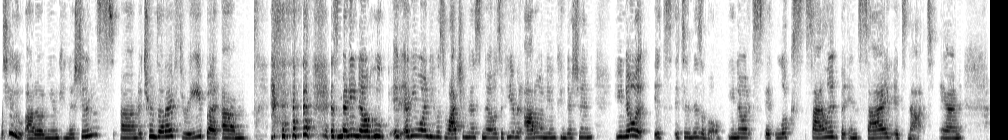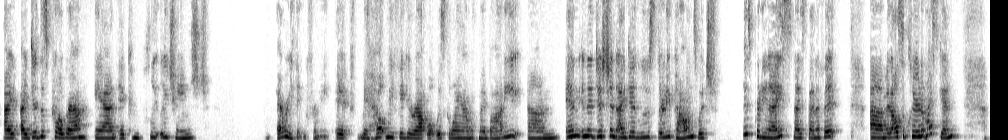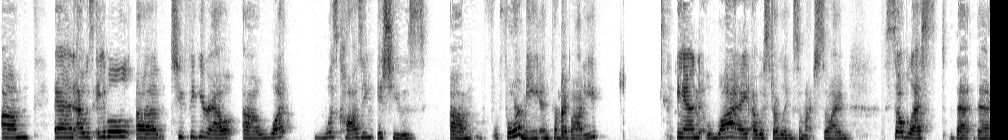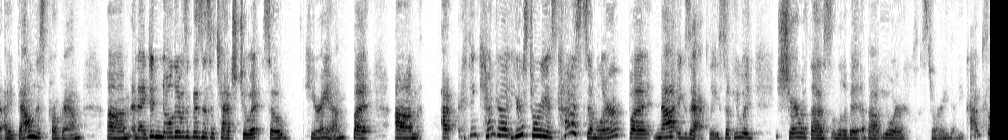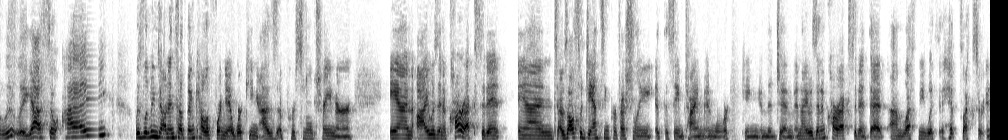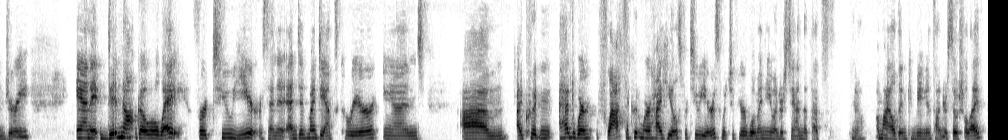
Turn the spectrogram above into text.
two autoimmune conditions. Um, it turns out I have three, but um, as many know who anyone who's watching this knows, if you have an autoimmune condition, you know it, it's it's invisible. You know it's it looks silent, but inside it's not. And I, I did this program, and it completely changed everything for me. It, it helped me figure out what was going on with my body. Um, and in addition, I did lose 30 pounds, which is pretty nice, nice benefit. Um, it also cleared up my skin. Um, and I was able uh, to figure out uh, what was causing issues um, for me and for my body and why I was struggling so much. So I'm so blessed that, that I found this program. Um, and I didn't know there was a business attached to it. So here I am. But um, I, I think Kendra, your story is kind of similar, but not exactly. So if you would share with us a little bit about your story, that'd be great. Absolutely. Yeah. So I was living down in Southern California working as a personal trainer, and I was in a car accident. And I was also dancing professionally at the same time and working in the gym. And I was in a car accident that um, left me with a hip flexor injury. And it did not go away for two years. And it ended my dance career. And um, I couldn't, I had to wear flats. I couldn't wear high heels for two years, which if you're a woman, you understand that that's, you know, a mild inconvenience on your social life.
